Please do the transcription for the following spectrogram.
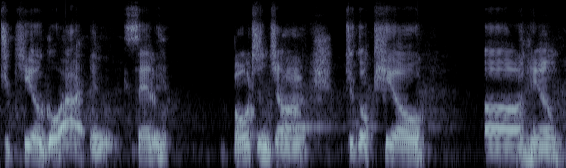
to kill, go out and send Bolton John to go kill uh, him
